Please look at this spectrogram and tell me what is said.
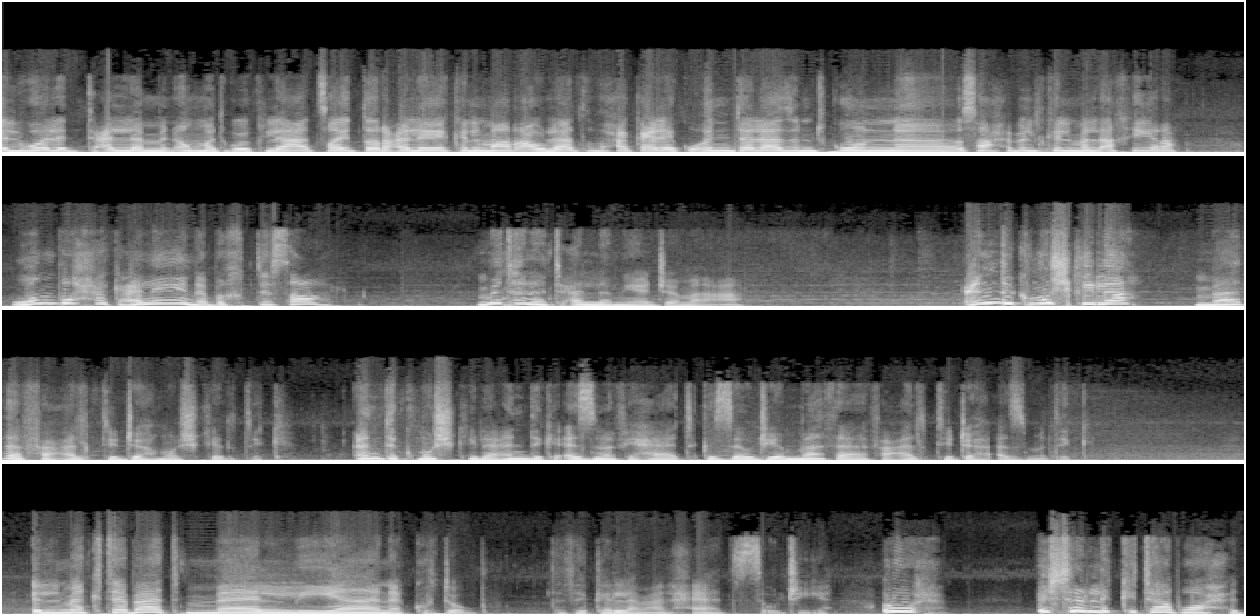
الولد تعلم من أمه تقول لا تسيطر عليك المرأة ولا تضحك عليك وأنت لازم تكون صاحب الكلمة الأخيرة. وانضحك علينا باختصار. متى نتعلم يا جماعة؟ عندك مشكلة؟ ماذا فعلت تجاه مشكلتك؟ عندك مشكلة؟ عندك أزمة في حياتك الزوجية؟ ماذا فعلت تجاه أزمتك؟ المكتبات مليانة كتب تتكلم عن الحياة الزوجية. روح اشتري لك كتاب واحد.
